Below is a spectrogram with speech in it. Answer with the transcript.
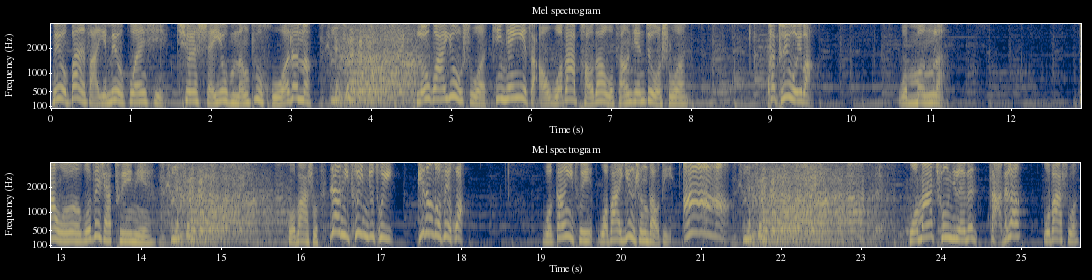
没有办法，也没有关系，缺了谁又能不活的呢？楼瓜又说，今天一早我爸跑到我房间对我说：“快推我一把。”我懵了，爸，我我为啥推你？我爸说：“让你推你就推，别那么多废话。”我刚一推，我爸应声倒地啊！我妈冲进来问咋的了？我爸说：“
